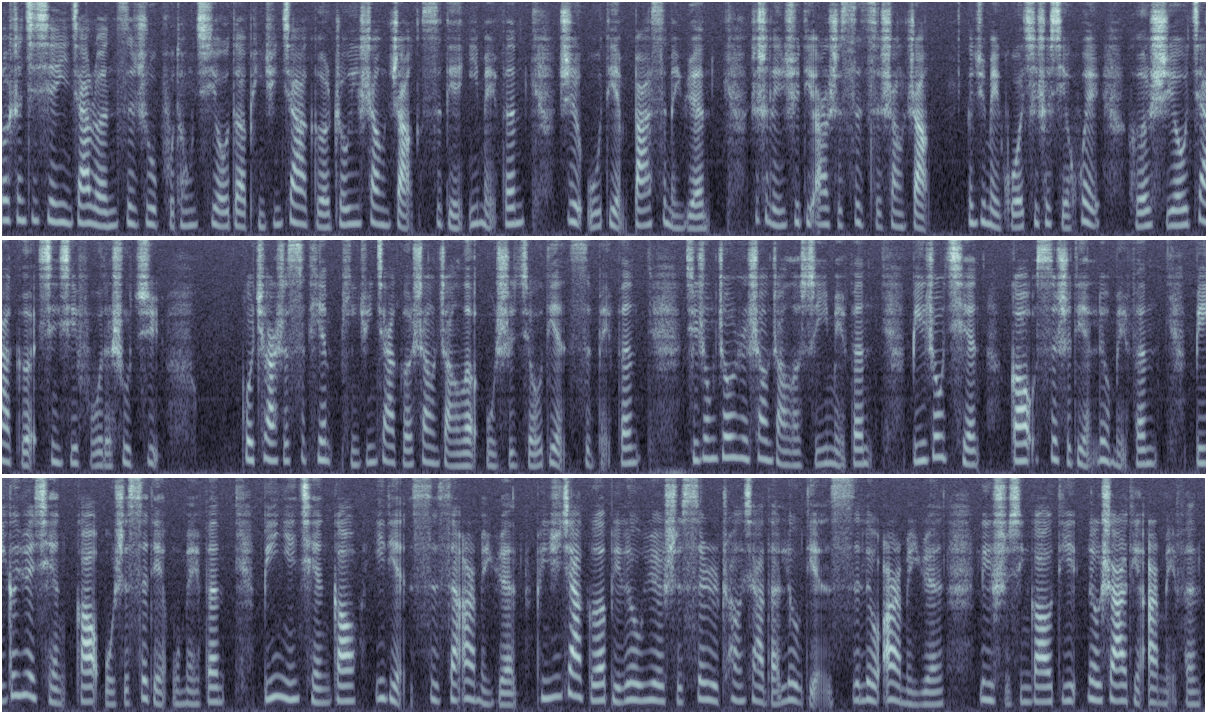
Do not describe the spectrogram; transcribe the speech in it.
洛杉矶县一加仑自助普通汽油的平均价格周一上涨四点一美分至五点八四美元，这是连续第二十四次上涨。根据美国汽车协会和石油价格信息服务的数据。过去二十四天，平均价格上涨了五十九点四美分，其中周日上涨了十一美分，比一周前高四十点六美分，比一个月前高五十四点五美分，比一年前高一点四三二美元。平均价格比六月十四日创下的六点四六二美元历史新高低六十二点二美分。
